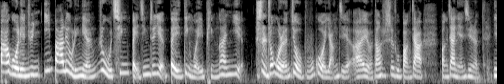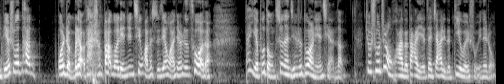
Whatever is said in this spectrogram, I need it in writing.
八国联军一八六零年入侵北京之夜被定为平安夜，是中国人就不过洋节。哎呦，当时试图绑架绑架年轻人，你别说他。我忍不了，他说八国联军侵华的时间完全是错的，他也不懂圣诞节是多少年前的，就说这种话的大爷在家里的地位属于那种，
